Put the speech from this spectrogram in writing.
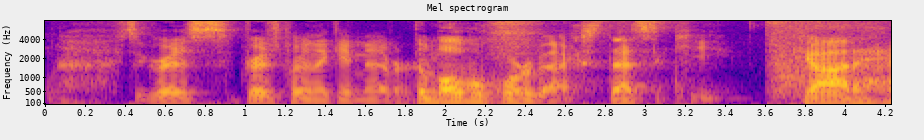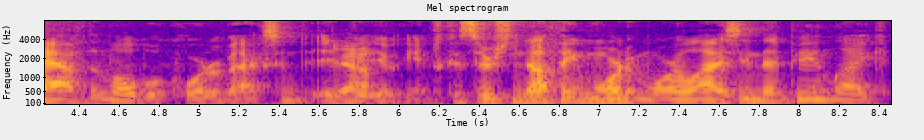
he's the greatest greatest player in that game ever. The mobile quarterbacks, that's the key. Gotta have the mobile quarterbacks in, in Yeah. video games because there's nothing more demoralizing than being like,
